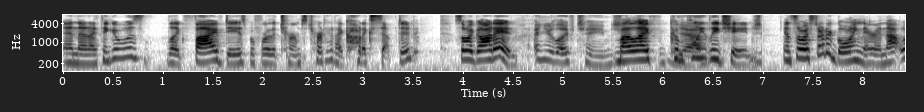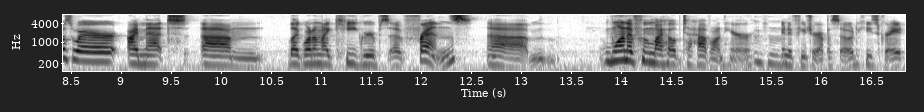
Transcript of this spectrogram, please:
And then I think it was like five days before the term started, I got accepted. So I got in. And your life changed. My life completely changed. And so I started going there, and that was where I met um, like one of my key groups of friends, um, one of whom I hope to have on here in a future episode. He's great.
